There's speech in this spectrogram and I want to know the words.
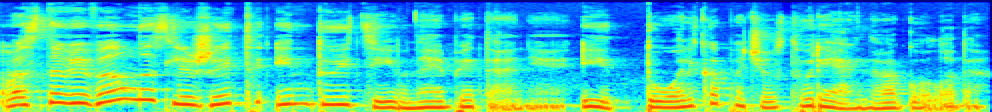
В основе wellness лежит интуитивное питание и только по чувству реального голода.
